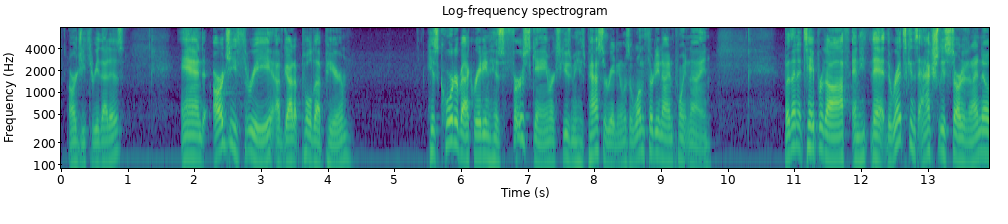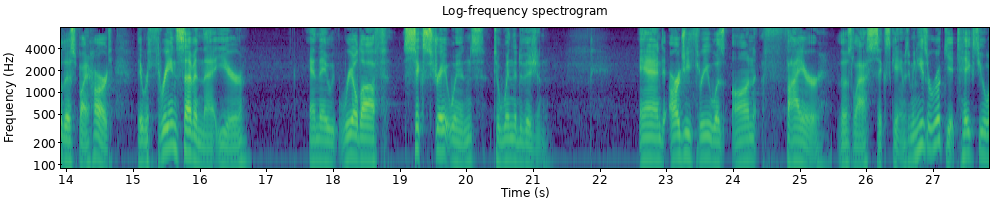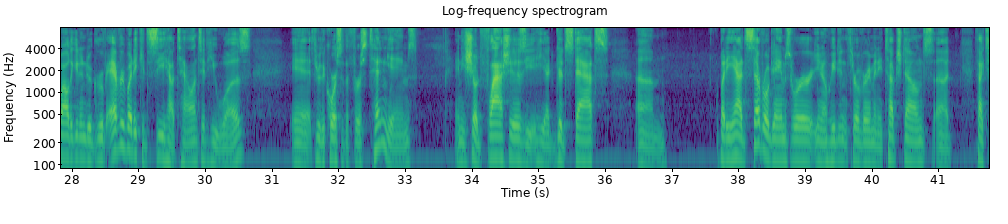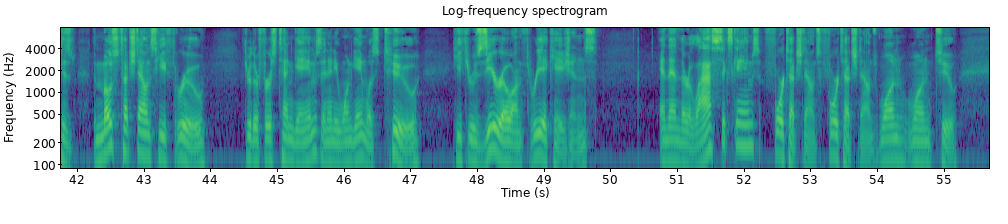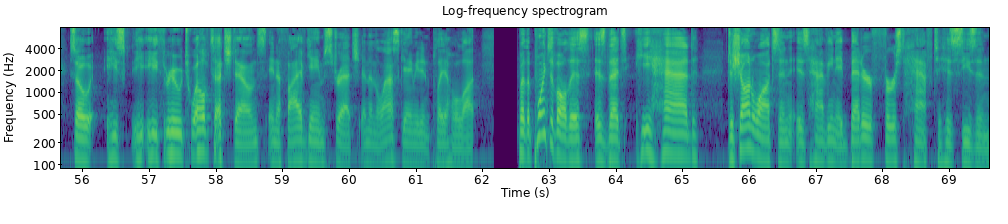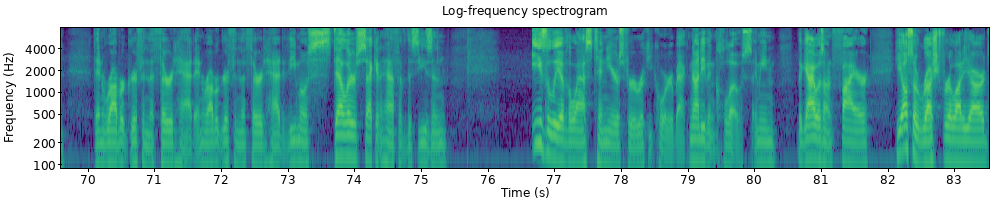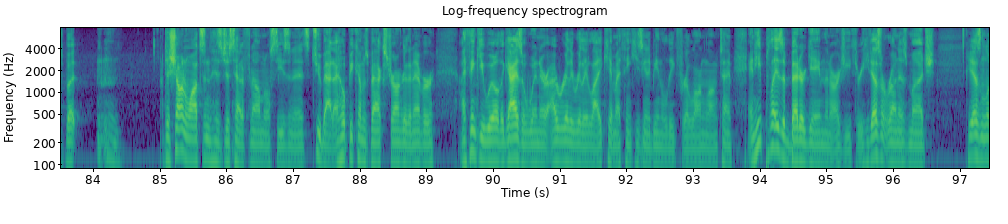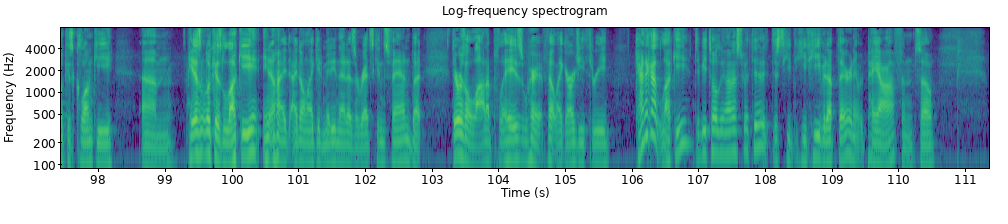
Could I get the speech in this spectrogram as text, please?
RG3 that is. And RG3, I've got it pulled up here. His quarterback rating, his first game, or excuse me, his passer rating was a 139.9. But then it tapered off, and he, the, the Redskins actually started, and I know this by heart. They were three and seven that year, and they reeled off six straight wins to win the division. And RG3 was on fire those last six games. I mean, he's a rookie. It takes you a while to get into a groove. Everybody could see how talented he was in, through the course of the first 10 games. And he showed flashes, he, he had good stats. Um, but he had several games where, you know, he didn't throw very many touchdowns. Uh, in fact, his the most touchdowns he threw through their first 10 games in any one game was two. He threw zero on three occasions. And then their last six games, four touchdowns, four touchdowns, one, one, two. So he's he, he threw 12 touchdowns in a five game stretch, and then the last game he didn't play a whole lot. But the point of all this is that he had Deshaun Watson is having a better first half to his season than Robert Griffin III had, and Robert Griffin III had the most stellar second half of the season easily of the last 10 years for a rookie quarterback. Not even close. I mean, the guy was on fire. He also rushed for a lot of yards, but Deshaun Watson has just had a phenomenal season, and it's too bad. I hope he comes back stronger than ever. I think he will. The guy's a winner. I really, really like him. I think he's going to be in the league for a long, long time. And he plays a better game than RG3. He doesn't run as much. He doesn't look as clunky. Um, he doesn't look as lucky. You know, I, I don't like admitting that as a Redskins fan, but there was a lot of plays where it felt like RG3 kind of got lucky, to be totally honest with you. Just he'd, he'd heave it up there and it would pay off. And so,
